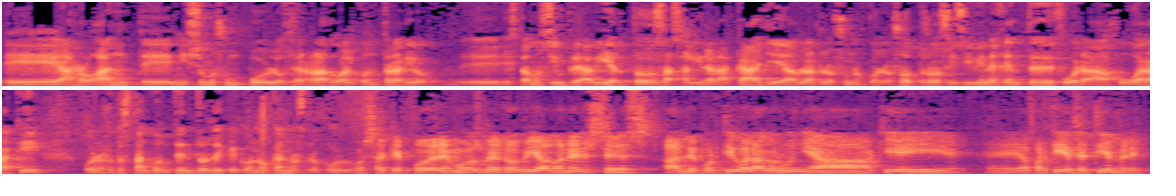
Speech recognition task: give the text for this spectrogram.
eh, arrogante ni somos un pueblo cerrado, al contrario, eh, estamos siempre abiertos a salir a la calle, a hablar los unos con los otros y si viene gente de fuera a jugar aquí, pues nosotros están contentos de que conozcan nuestro pueblo. O sea que podremos ver los villadonenses al Deportivo de La Coruña aquí eh, a partir de septiembre.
